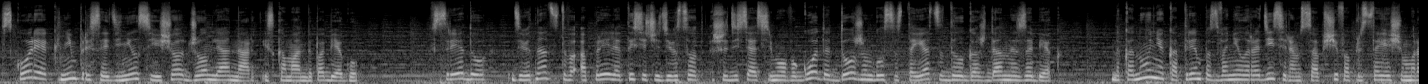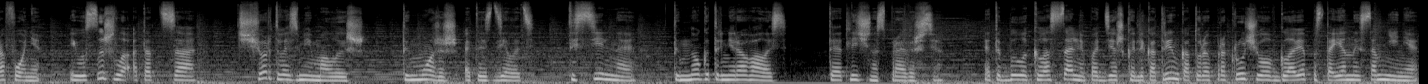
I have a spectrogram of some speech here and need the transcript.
Вскоре к ним присоединился еще Джон Леонард из команды по бегу. В среду, 19 апреля 1967 года, должен был состояться долгожданный забег. Накануне Катрин позвонила родителям, сообщив о предстоящем марафоне, и услышала от отца Черт возьми, малыш, ты можешь это сделать. Ты сильная, ты много тренировалась, ты отлично справишься. Это было колоссальной поддержкой для Катрин, которая прокручивала в голове постоянные сомнения.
